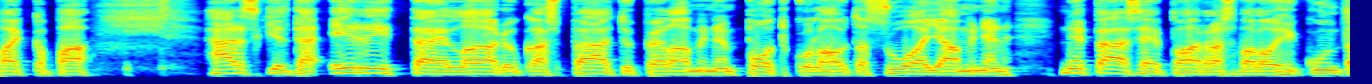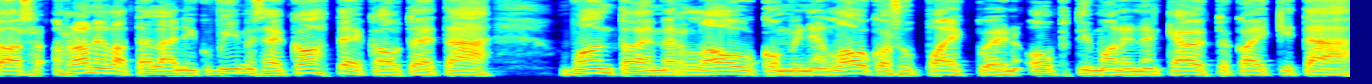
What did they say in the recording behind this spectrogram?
vaikkapa härskiltä erittäin laadukas päätypelaaminen, potkulauta, suojaaminen, ne pääsee parasvaloihin, kun taas Ranella tällä niin kuin viimeiseen kahteen kauteen tämä one-timer laukominen, laukaisupaikkojen optimaalinen käyttö, kaikki tämä,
